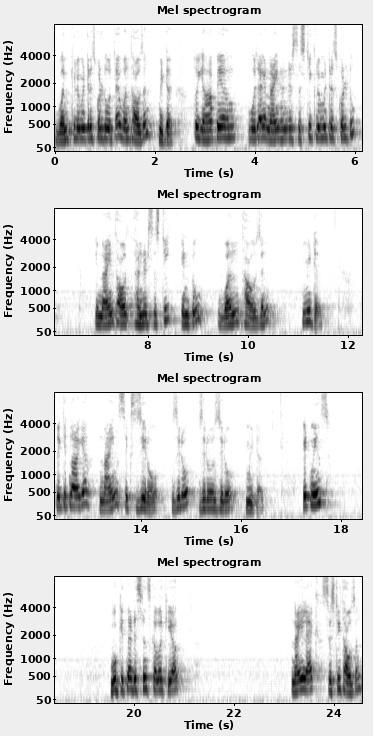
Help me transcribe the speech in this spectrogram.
वन किलोमीटर इक्वल टू होता है वन थाउज़ेंड मीटर। तो यहाँ पे हम, हो जाएगा nine hundred sixty kilometre equal to, ये nine thousand hundred sixty into one thousand metre. तो ये कितना आ गया? Nine six zero zero zero zero metre. It means वो कितना डिस्टेंस कवर किया? Nine lakh sixty thousand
